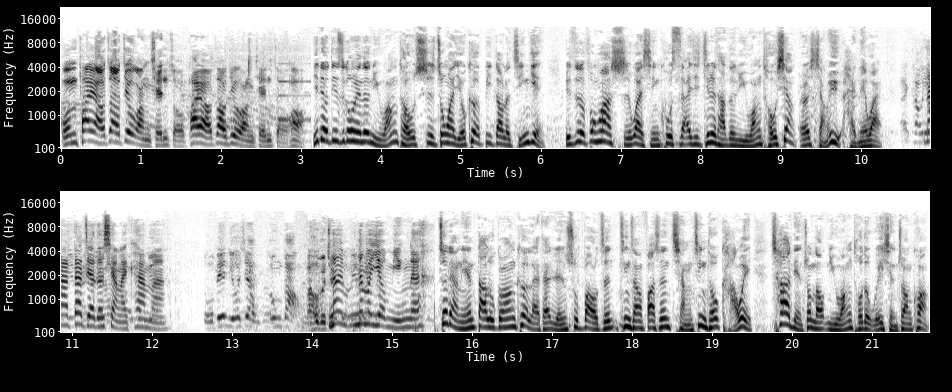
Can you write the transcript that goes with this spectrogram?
我们拍好照就往前走，拍好照就往前走哈。一六地质公园的女王头是中外游客必到的景点，也就是风化石外形酷似埃及金字塔的女王头像而享誉海内外。那大家都想来看吗？左边留下通道。那那么有名呢？这两年大陆观光客来台人数暴增，经常发生抢镜头卡位，差点撞到女王头的危险状况。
